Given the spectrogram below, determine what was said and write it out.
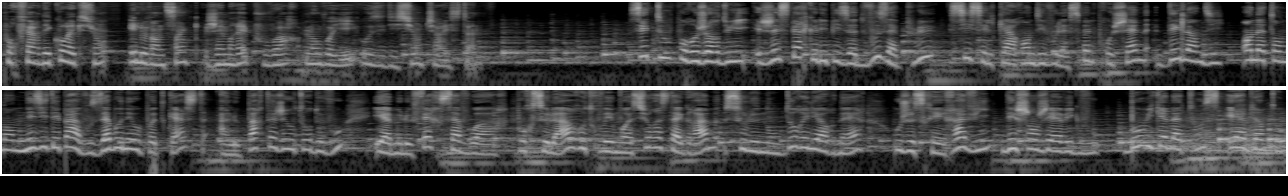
pour faire des corrections et le 25, j'aimerais pouvoir l'envoyer aux éditions Charleston. C'est tout pour aujourd'hui, j'espère que l'épisode vous a plu. Si c'est le cas, rendez-vous la semaine prochaine, dès lundi. En attendant, n'hésitez pas à vous abonner au podcast, à le partager autour de vous et à me le faire savoir. Pour cela, retrouvez-moi sur Instagram sous le nom d'Aurélie Horner où je serai ravie d'échanger avec vous. Bon week-end à tous et à bientôt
